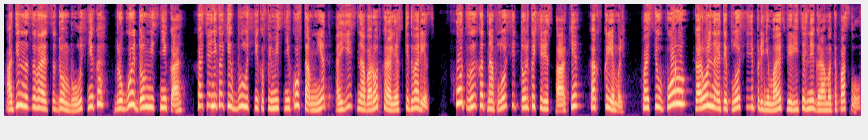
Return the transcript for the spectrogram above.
Один называется дом булочника, другой дом мясника. Хотя никаких булочников и мясников там нет, а есть, наоборот, королевский дворец. Вход-выход на площадь только через арки, как в Кремль. По сю пору король на этой площади принимает верительные грамоты послов.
